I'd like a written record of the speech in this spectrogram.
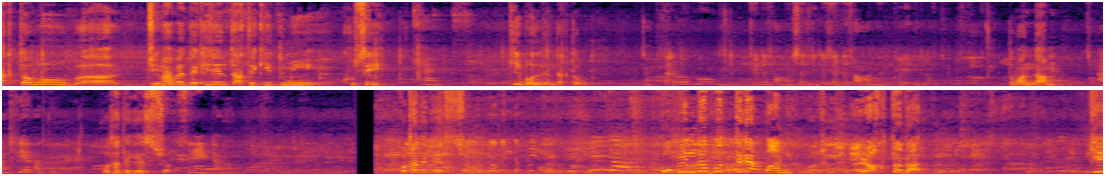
ডাক্তারবাবু যেভাবে দেখেছেন তাতে কি তুমি খুশি? হ্যাঁ। কি বললেন ডাক্তারবাবু? ডাক্তারবাবু যেটা সমস্যা ছিল সেটা সমাধান করে দিল। তোমার নাম? কোথা থেকে এসছো? কোথা থেকে এসছো? গোবিন্দপুর থেকে পানপুর রক্তদান। কি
